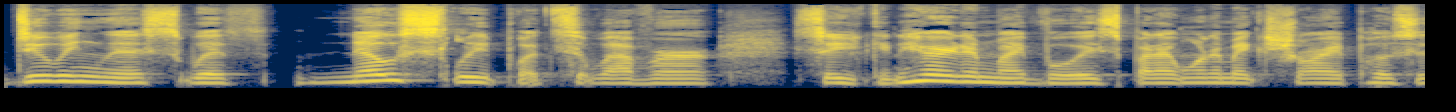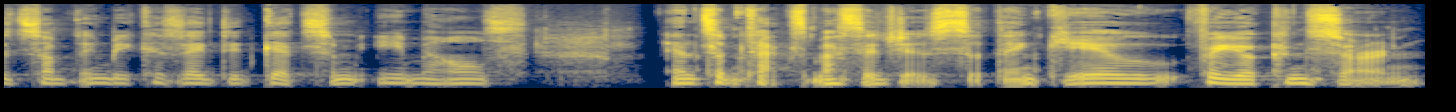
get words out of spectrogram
doing this with no sleep whatsoever. So you can hear it in my voice, but I want to make sure I posted something because I did get some emails and some text messages. So thank you for your concern.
